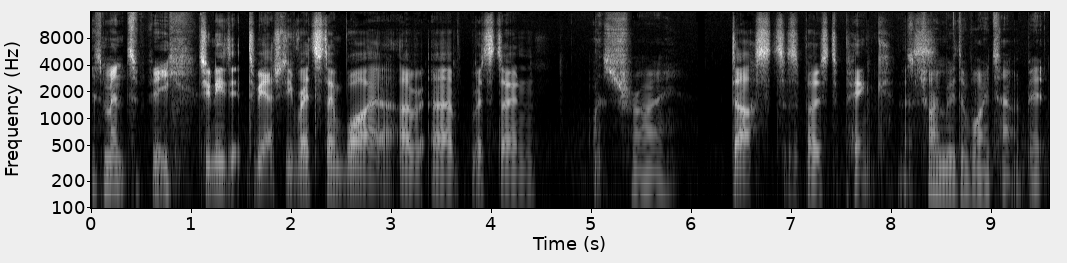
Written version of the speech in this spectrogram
it's meant to be. Do you need it to be actually redstone wire? Uh, uh, redstone. Let's try. dust as opposed to pink. Let's try and move the white out a bit.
